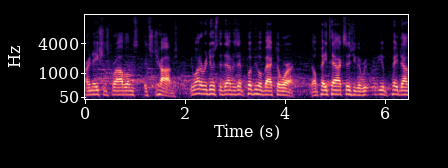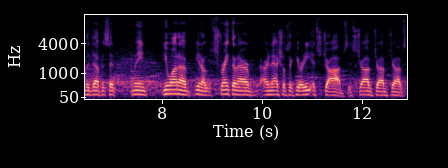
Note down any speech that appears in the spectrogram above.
our nation's problems, it's jobs. You want to reduce the deficit, put people back to work. They'll pay taxes, you can you pay down the deficit. I mean, you want to you know, strengthen our, our national security, it's jobs. It's jobs, jobs, jobs.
